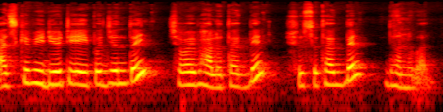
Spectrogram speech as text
আজকে ভিডিওটি এই পর্যন্তই। সবাই ভালো থাকবেন, সুস্থ থাকবেন। ধন্যবাদ।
